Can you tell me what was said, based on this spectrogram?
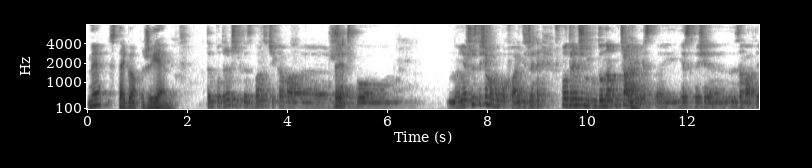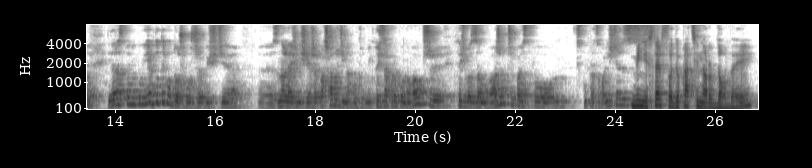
My z tego żyjemy. Ten podręcznik to jest bardzo ciekawa e, rzecz, bo no nie wszyscy się mogą pochwalić, że w podręczniku do nauczania Tak. jest, e, jest się zawartym. I teraz Pani powie, jak do tego doszło, że Wyście e, znaleźli się, że Wasza rodzina konkretnie, ktoś zaproponował, czy ktoś Was zauważył, czy Państwo współpracowaliście z... Ministerstwo Edukacji Narodowej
